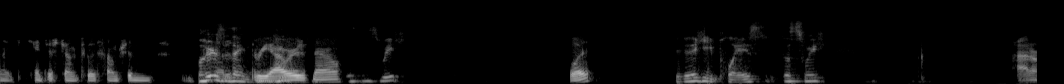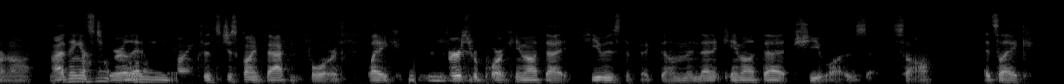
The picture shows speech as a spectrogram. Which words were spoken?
Like you can't just jump to assumptions. well here's the thing Three hours now. this week What? Do you think he plays this week? I don't know. I think it's too early I at don't- this point 'cause it's just going back and forth. Like Mm-hmm. the first report came out that he was the victim, and then it came out that she was. So it's like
